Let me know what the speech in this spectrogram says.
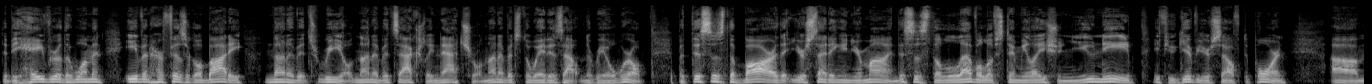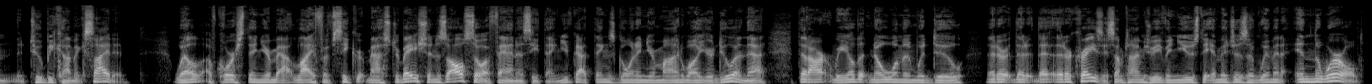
the behavior of the woman, even her physical body, none of it's real. None of it's actually natural. None of it's the way it is out in the real world. But this is the bar that you're setting in your mind. This is the level of stimulation you need if you give yourself to porn um, to become excited. Well, of course, then your life of secret masturbation is also a fantasy thing. You've got things going in your mind while you're doing that that aren't real, that no woman would do, that are that, that are crazy. Sometimes you even use the images of women in the world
